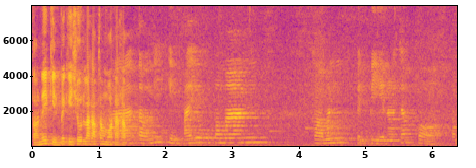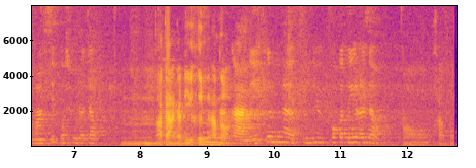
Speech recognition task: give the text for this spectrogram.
ตอนนี้กินไปกี่ชุดแล้วครับทั้งหมดนะครับอ่าตอนนี้กินไปอยู่ประมาณก็มันเป็นปีนะเจ้าก็ประมาณ10กว่าชุดแล้วเจ้าอืมอาการก็ดีขึ้นนะครับอาเนาะการนี้ขึ้นน่ะนี่ปกติแล้วเจ้าอ๋อครับผม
